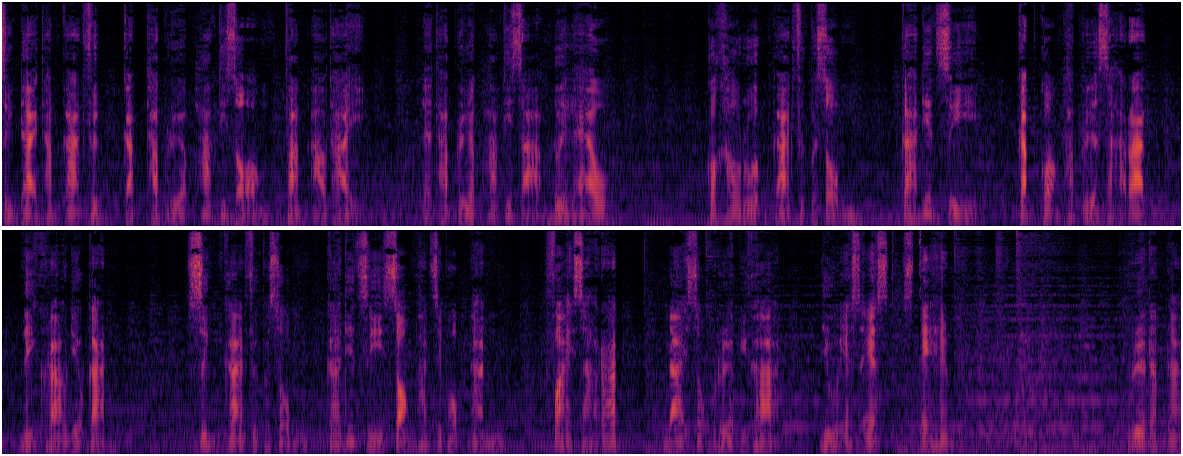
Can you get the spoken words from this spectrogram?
ซึ่งได้ทำการฝึกกับทัพเรือภาคที่สองฝั่งอ่าวไทย และทัพเรือภาคที่สามด้วยแล้ว ก็เข้าร่วมการฝึกผสมกาเดียนซีกับกองทัพเรือสหรัฐในคราวเดียวกัน ซึ่งการฝึกผสมGuardian Sea 2016 นั้น ฝ่ายสหรัฐได้ส่งเรือพิฆาต USS Stethem เรือดำน้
